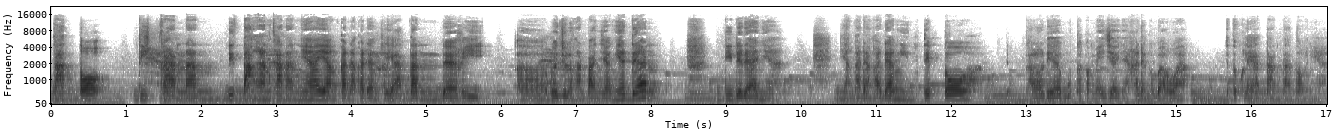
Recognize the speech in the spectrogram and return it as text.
tato di kanan, di tangan kanannya yang kadang-kadang kelihatan dari uh, baju lengan panjangnya dan di dadanya. Yang kadang-kadang ngintip tuh kalau dia buka kemejanya ada ke bawah itu kelihatan tatonya.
